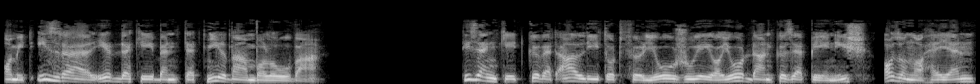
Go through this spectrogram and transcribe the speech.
amit Izrael érdekében tett nyilvánvalóvá. Tizenkét követ állított föl Józsué a Jordán közepén is, azon a helyen,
